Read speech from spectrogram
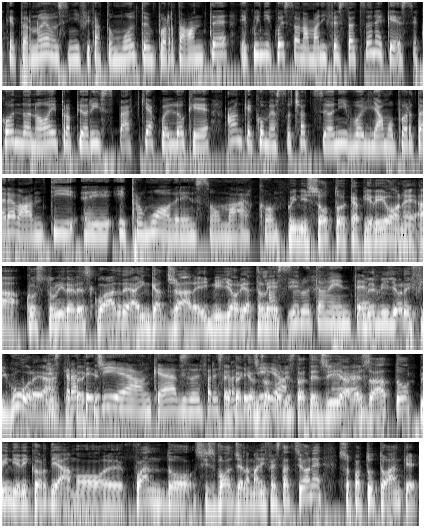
che per noi ha un significato molto importante e quindi questa è una manifestazione che secondo noi proprio rispecchia quello che anche come associazioni vogliamo portare avanti e, e promuovere insomma ecco. Quindi sotto il capirione a costruire le squadre a ingaggiare i migliori atleti assolutamente. le migliori figure le anche strategie perché, anche eh, bisogna fare strategia perché è un gioco di strategia eh. esatto. Quindi ricordiamo eh, quando si svolge la manifestazione soprattutto anche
